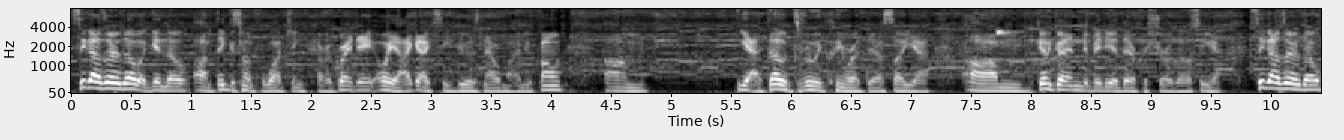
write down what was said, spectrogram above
see you guys later though. Again though, um, thank you so much for watching. Have a great day. Oh yeah, I can actually do this now with my new phone. Um, yeah, that looks really clean right there. So yeah, um, gonna go end the video there for sure though. So yeah, see you guys later though.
